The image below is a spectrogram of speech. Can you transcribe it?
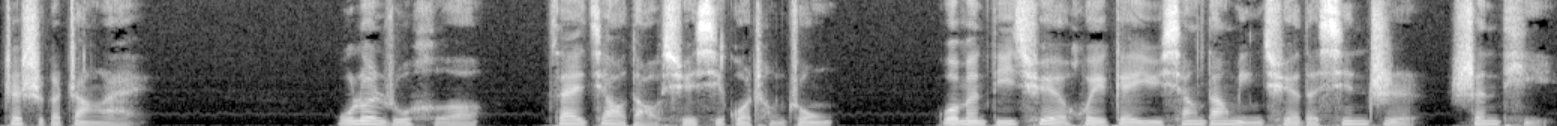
这是个障碍。无论如何，在教导学习过程中，我们的确会给予相当明确的心智、身体、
